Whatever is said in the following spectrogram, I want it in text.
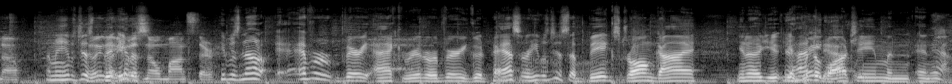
know I mean, he was just New big. England He he was was no monster He was not ever very accurate or a very good passer. He was just a big, strong guy. You know, you, you had to watch athlete. him, and, and Yeah.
